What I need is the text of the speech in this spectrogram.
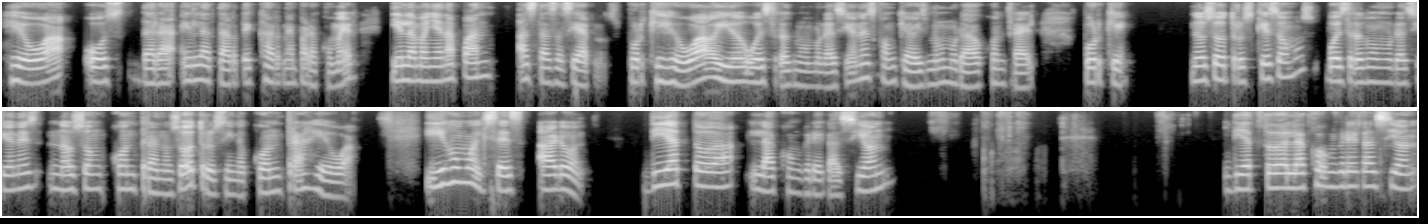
Jehová os dará en la tarde carne para comer, y en la mañana pan hasta saciarnos, porque Jehová ha oído vuestras murmuraciones con que habéis murmurado contra él. Porque nosotros, ¿qué somos? Vuestras murmuraciones no son contra nosotros, sino contra Jehová. Y dijo Moisés a Aarón, di a toda la congregación, di a toda la congregación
